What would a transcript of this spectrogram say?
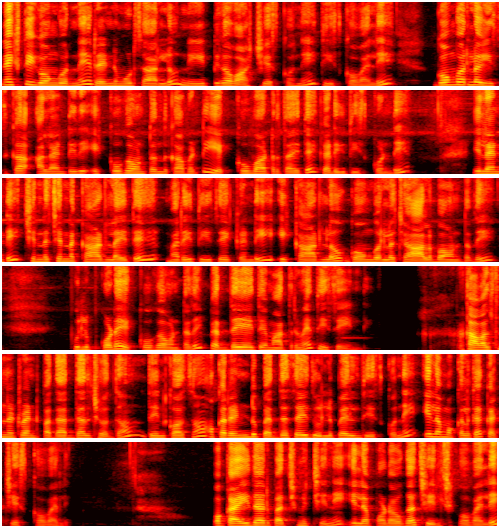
నెక్స్ట్ ఈ గోంగూరని రెండు మూడు సార్లు నీట్గా వాష్ చేసుకొని తీసుకోవాలి. గోంగూరలో ఇసుక అలాంటిది ఎక్కువగా ఉంటుంది కాబట్టి ఎక్కువ వాటర్తో అయితే కడిగి తీసుకోండి. ఇలాంటి చిన్న చిన్న కాడలు అయితే మరీ తీసేయకండి. ఈ కాడలో గోంగూరలో చాలా బాగుంటుంది. పులుపు కూడా ఎక్కువగా ఉంటుంది. పెద్దవి అయితే మాత్రమే తీసేయండి. కావాల్సినటువంటి పదార్థాలు చూద్దాం. దీనికోసం ఒక రెండు పెద్ద సైజు ఉల్లిపాయలు తీసుకొని ఇలా ముక్కలుగా కట్ చేసుకోవాలి. ఒక ఐదారు పచ్చిమిర్చిని ఇలా పొడవుగా చీల్చుకోవాలి.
